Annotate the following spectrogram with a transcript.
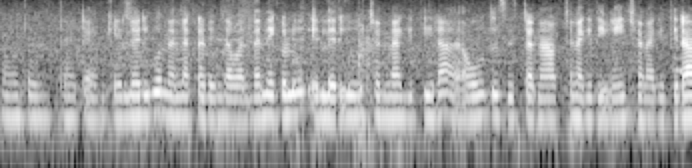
ಹೌದು ಥ್ಯಾಂಕ್ ಯು ಎಲ್ಲರಿಗೂ ನನ್ನ ಕಡೆಯಿಂದ ವಂದನೆಗಳು. ಎಲ್ಲರಿಗೂ ಚೆನ್ನಾಗಿದ್ದೀರಾ? ಹೌದು ಸಿಸ್ಟರ್ ನಾವು ಚೆನ್ನಾಗಿದ್ದೀವಿ, ನೀವು ಚೆನ್ನಾಗಿದ್ದೀರಾ?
